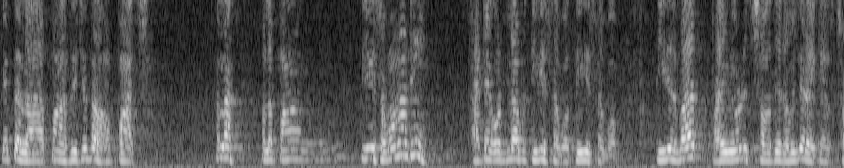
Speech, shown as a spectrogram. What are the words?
কেতে পাঁচ দিয়েছে তো হ্যাঁ পাঁচ হল পাঁচ তিরিশ হব না ঠিক ষাটে ঘটিলে আমার তিরিশ হব তিরিশ হব তিরিশ বাই ফাইভ গোটে ছ দিন রয়েছে রাইট আনসার ছ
